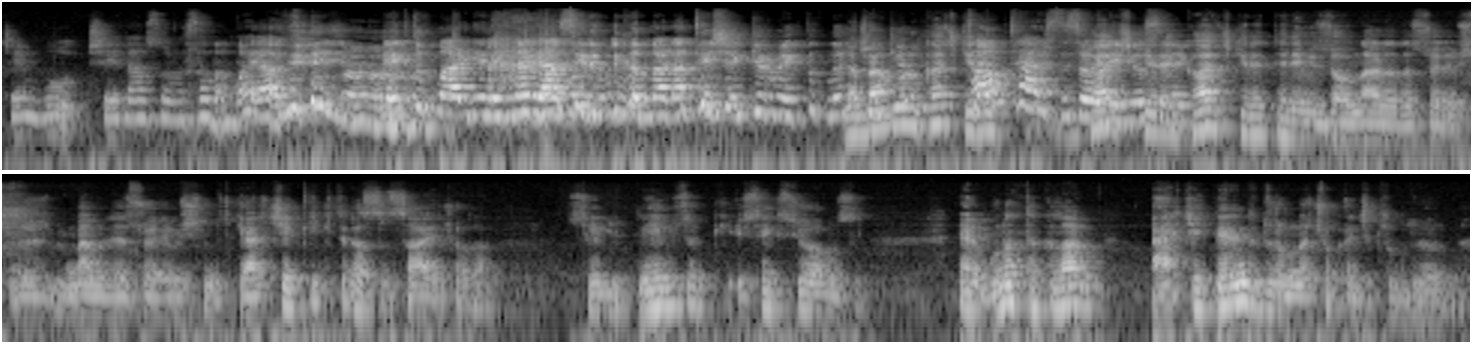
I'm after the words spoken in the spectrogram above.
Cem bu şeyden sonra sana bayağı bir mektuplar gelebilir. Yani selülitli kadınlardan teşekkür mektupları. Ya ben Çünkü bunu kaç kere tam tersi kaç söyleniyor kere sürekli. kaç kere televizyonlarda da söylemişimdir, bilmem ne de söylemişimdir. Gerçekliktir asıl sahici olan. Selülit neye güzel seksi olmasın. Yani buna takılan erkeklerin de durumuna çok acıklı buluyorum ben.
